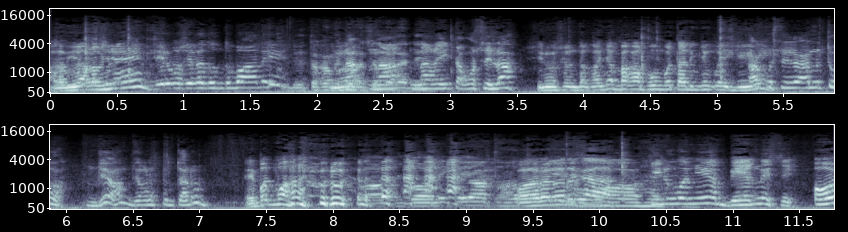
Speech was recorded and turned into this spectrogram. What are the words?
Alam niya, alam niya eh. Hindi naman sila doon dumaan eh. Dito kami Na, naman sa na, nakita ko sila. Sinusundan ka niya, baka pumunta din yung kay Gini. Tapos sila ano to ah. Hindi ah, hindi ako napunta ron. Eh, ba't mo hanap? Ah, ang galing kaya. Parang ano ka? Kinuha niya yan, biyernes eh. Oh,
